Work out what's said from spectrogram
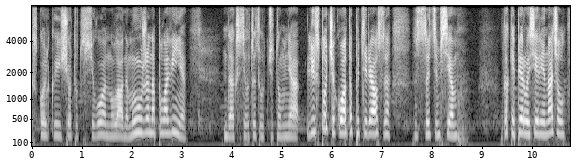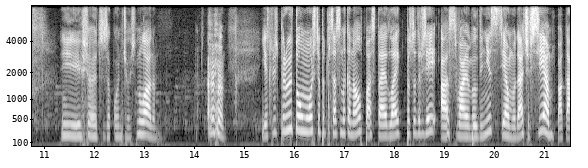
сколько еще тут всего. Ну ладно, мы уже на половине. Да, кстати, вот это вот что-то у меня листочек куда-то потерялся с этим всем. Как я первой серии начал, и все это закончилось. Ну ладно. Если впервые, то вы можете подписаться на канал, поставить лайк, поставить друзей. А с вами был Денис. Всем удачи, всем пока.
